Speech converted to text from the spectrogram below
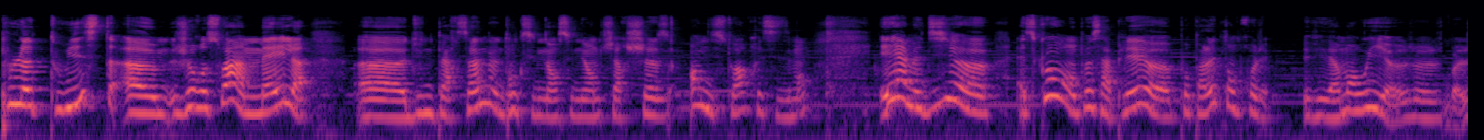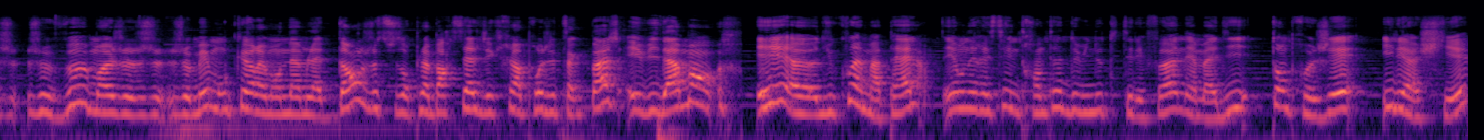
plot twist, euh, je reçois un mail euh, d'une personne, donc c'est une enseignante chercheuse en histoire précisément, et elle me dit euh, Est-ce qu'on peut s'appeler euh, pour parler de ton projet? Évidemment, oui, bah, je, veux, moi je, mets mon cœur et mon âme là-dedans, je suis en plein partiel, j'écris un projet de 5 pages, évidemment Et du coup, elle m'appelle, et on est resté une trentaine de minutes au téléphone, et elle m'a dit Ton projet, il est à chier.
